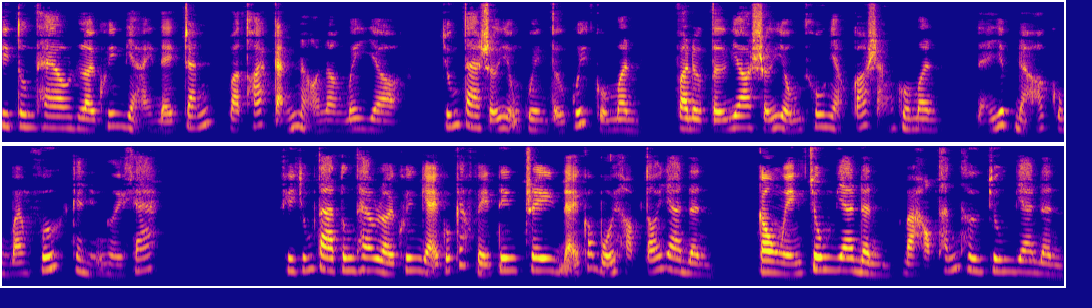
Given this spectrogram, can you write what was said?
Khi tuân theo lời khuyên dạy để tránh và thoát cảnh nợ nần bây giờ, chúng ta sử dụng quyền tự quyết của mình và được tự do sử dụng thu nhập có sẵn của mình để giúp đỡ cùng ban phước cho những người khác. Khi chúng ta tuân theo lời khuyên dạy của các vị tiên tri để có buổi họp tối gia đình, cầu nguyện chung gia đình và học thánh thư chung gia đình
